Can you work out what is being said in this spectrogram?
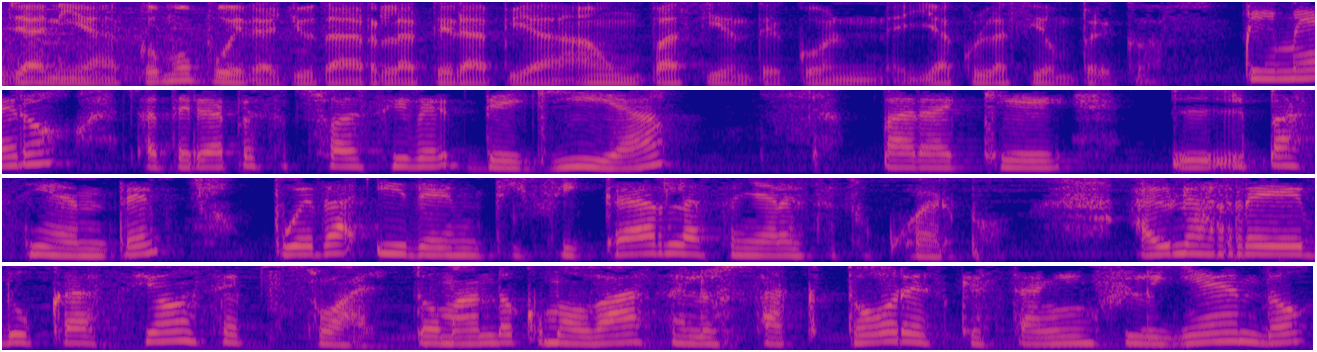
Yania, ¿cómo puede ayudar la terapia a un paciente con eyaculación precoz? Primero, la terapia sexual sirve de guía para que el paciente pueda identificar las señales de su cuerpo. Hay una reeducación sexual, tomando como base los factores que están influyendo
